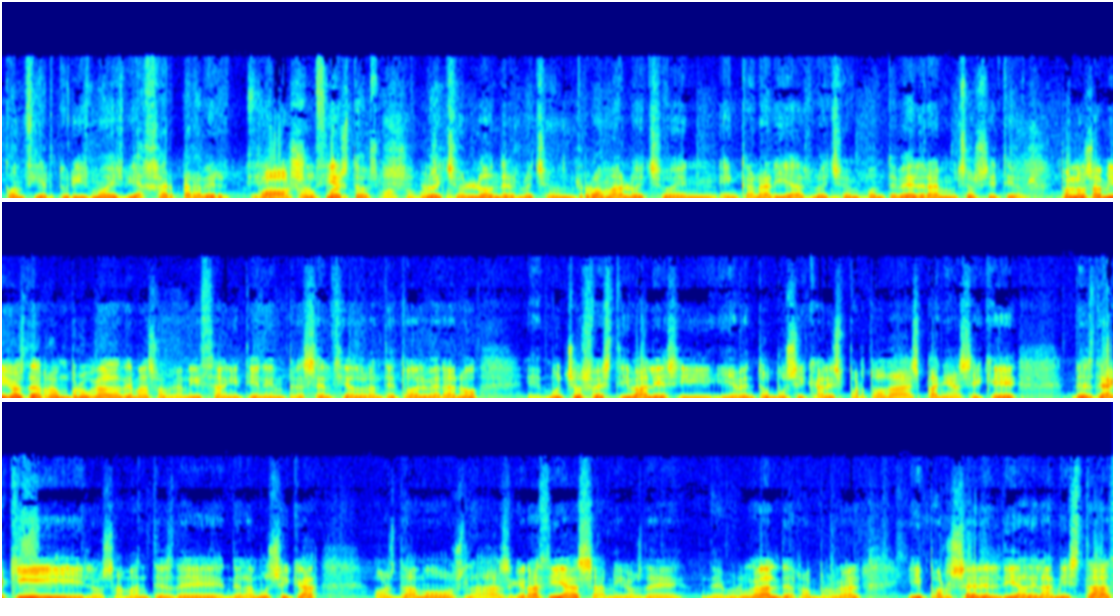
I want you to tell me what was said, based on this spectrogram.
Concierturismo es viajar para ver eh, Por supuesto, conciertos. por supuesto. Lo he hecho en Londres, lo he hecho en Roma, lo he hecho en, en Canarias, lo he hecho en Pontevedra, en muchos sitios. Pues los amigos de Ron Brugal además organizan y tienen presencia durante todo el verano en muchos festivales y, y eventos musicales por toda España. Así que desde aquí, los amantes de, de la música, os damos las gracias, amigos de, de Brugal, de Ron Brugal, y por ser el Día de la Amistad.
